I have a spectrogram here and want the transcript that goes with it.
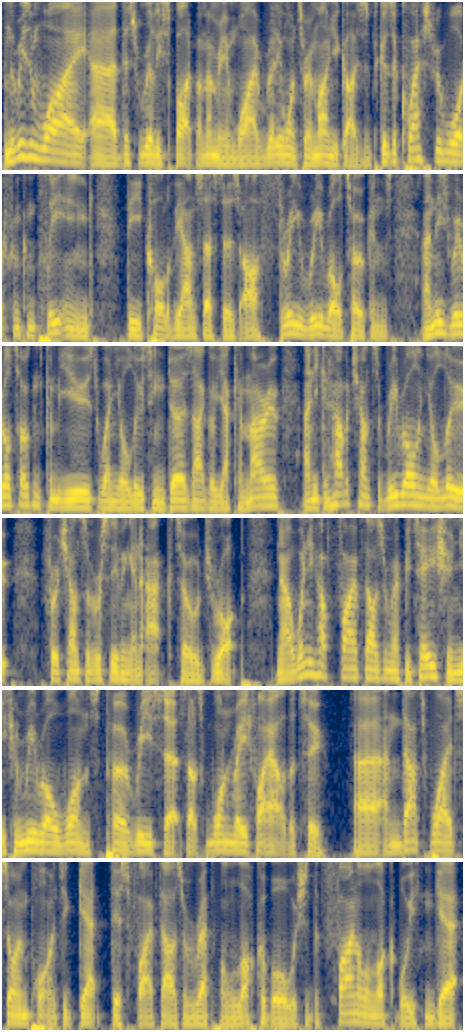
And the reason why uh, this really sparked my memory and why I really want to remind you guys is because a quest reward from completing the Call of the Ancestors are three reroll tokens. And these reroll tokens can be used when you're looting Durzag or Yakamaru, and you can have a chance of rerolling your loot for a chance of receiving an Acto drop. Now, when you have 5000 reputation, you can reroll once per reset, so that's one raid fight out of the two. Uh, and that's why it's so important to get this 5000 rep unlockable, which is the final unlockable you can get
